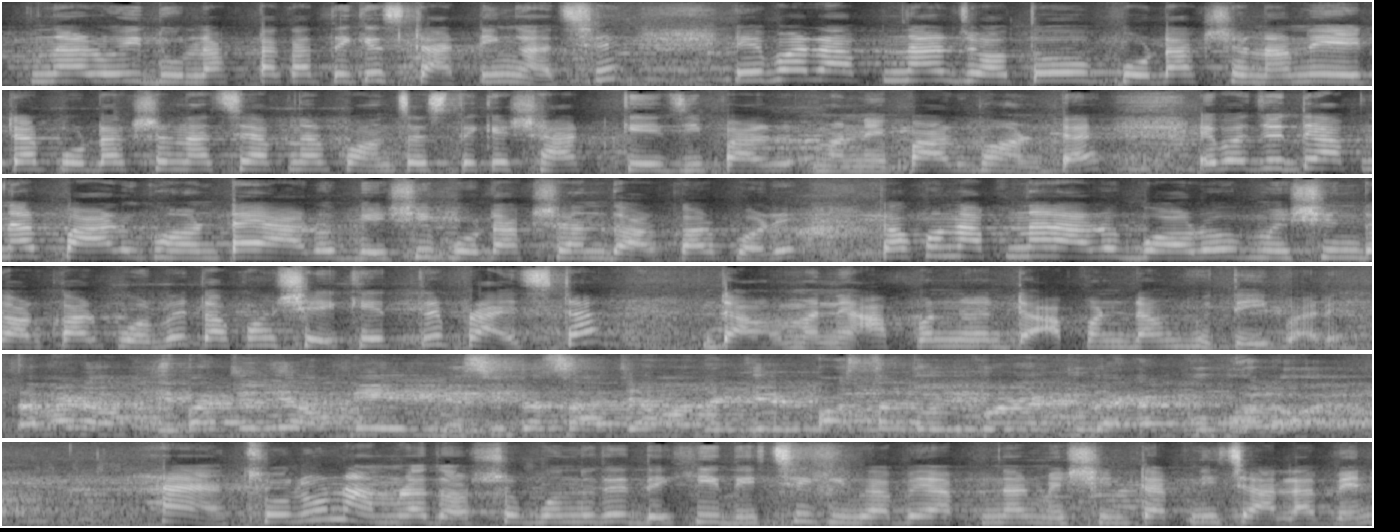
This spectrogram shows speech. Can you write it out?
আপনার ওই দু লাখ টাকা থেকে স্টার্টিং আছে। এবার আপনার যত প্রোডাকশান মানে এটার প্রোডাকশান আছে আপনার পঞ্চাশ থেকে ষাট কেজি পার মানে পার ঘন্টায়। এবার যদি আপনার পার ঘন্টায় আরও বেশি প্রোডাকশান দরকার পড়ে, তখন আপনার আরও বড় মেশিন দরকার পড়বে, তখন সেই ক্ষেত্রে প্রাইসটা ডাউন মানে আপ আপ অ্যান্ড ডাউন হতেই পারে। এবার যদি আপনি এই মেশিনটার সাহায্যে আমাদেরকে পাস্তা তৈরি করে একটু দেখান, খুব ভালো হয়। হ্যাঁ চলুন, আমরা দর্শক বন্ধুদের দেখিয়ে দিচ্ছি কীভাবে আপনার মেশিনটা আপনি চালাবেন।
